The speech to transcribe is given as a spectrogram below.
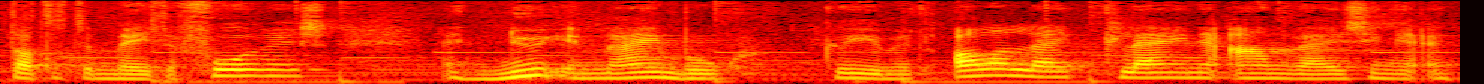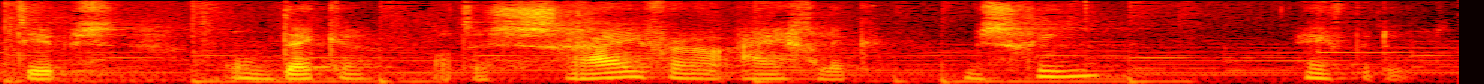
dat het een metafoor is. En nu in mijn boek kun je met allerlei kleine aanwijzingen en tips ontdekken wat de schrijver nou eigenlijk misschien heeft bedoeld.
